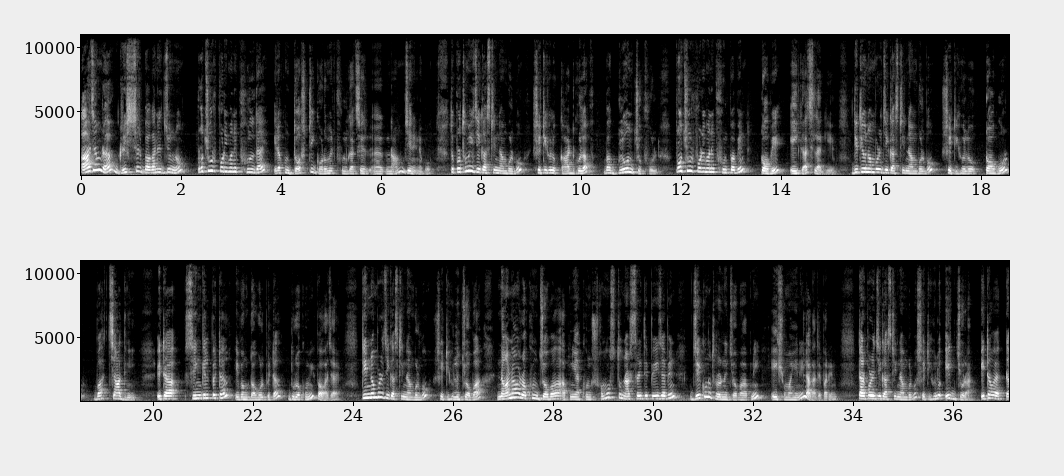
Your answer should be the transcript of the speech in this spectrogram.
আজ আমরা গ্রীষ্মের বাগানের জন্য প্রচুর পরিমাণে ফুল দেয়। এরকম দশটি গরমের ফুল গাছের নাম জেনে নেব। তো প্রথমেই যে গাছটির নাম বলব, সেটি হলো কাঠগোলাপ বা গ্লোঞ্চু ফুল। প্রচুর পরিমাণে ফুল পাবেন টবে এই গাছ লাগিয়ে। দ্বিতীয় নম্বরে যে গাছটির নাম বলব, সেটি হলো টগর বা চাঁদনি। এটা সিঙ্গেল পেটাল এবং ডবল পেটাল দুরকমই পাওয়া যায়। তিন নম্বরে যে গাছটির নাম বলব, সেটি হলো জবা। নানা রকম জবা আপনি এখন সমস্ত নার্সারিতে পেয়ে যাবেন। যে কোনো ধরনের জবা আপনি এই সময় এনে লাগাতে পারেন। তারপরে যে গাছটির নাম বলব, সেটি হলো একজোড়া এটাও একটা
